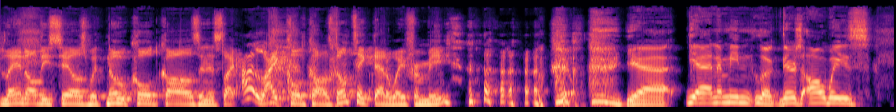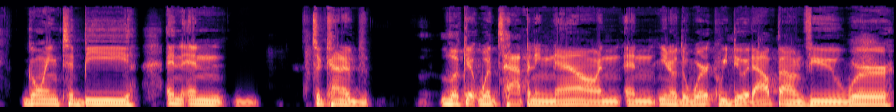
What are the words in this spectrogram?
land all these sales with no cold calls, and it's like I like cold calls. Don't take that away from me. yeah, yeah, and I mean, look, there's always going to be and and to kind of look at what's happening now and and you know the work we do at outbound view we're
